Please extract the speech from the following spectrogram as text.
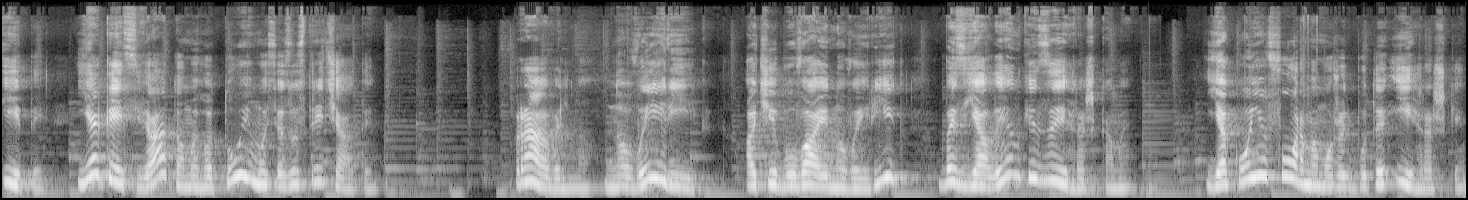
Діти, яке свято ми готуємося зустрічати? Правильно, Новий рік. А чи буває Новий рік без ялинки з іграшками? Якої форми можуть бути іграшки?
